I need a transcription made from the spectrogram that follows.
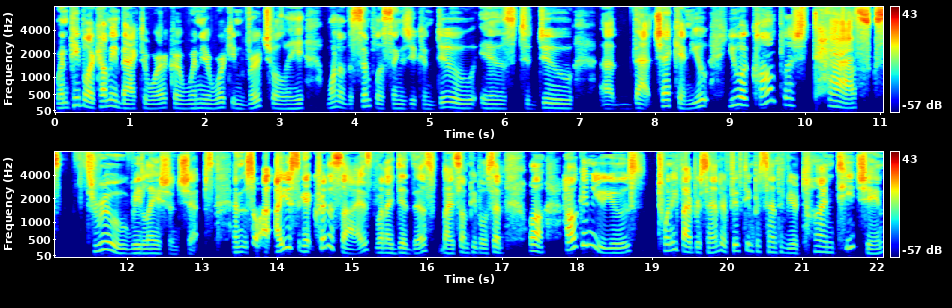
when people are coming back to work or when you're working virtually, one of the simplest things you can do is to do uh, that check-in. You you accomplish tasks through relationships. And so I, I, used to get criticized when I did this by some people who said, well, how can you use 25% or 15% of your time teaching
